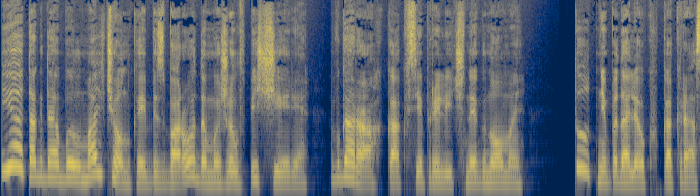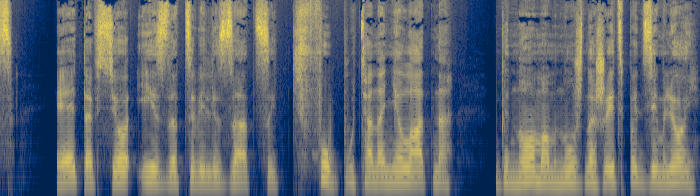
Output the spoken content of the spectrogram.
Я тогда был мальчонкой безбородом и жил в пещере, в горах, как все приличные гномы. Тут неподалеку как раз. Это все из-за цивилизации. Тьфу, будь она неладна. Гномам нужно жить под землей.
